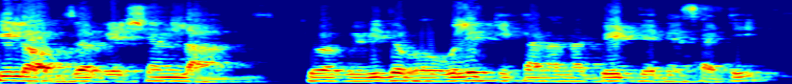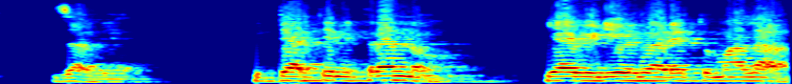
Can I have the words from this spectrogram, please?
फील्ड ऑब्झर्वेशनला किंवा विविध भौगोलिक ठिकाणांना भेट देण्यासाठी जाऊयात. विद्यार्थी मित्रांनो या व्हिडिओद्वारे तुम्हाला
